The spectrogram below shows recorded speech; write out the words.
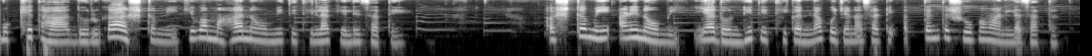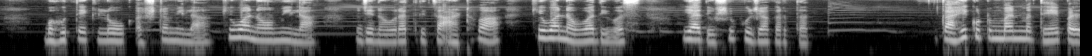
मुख्यतः दुर्गा अष्टमी किंवा महानवमी तिथीला केले जाते. अष्टमी आणि नवमी या दोन्ही तिथी कन्यापूजनासाठी अत्यंत शुभ मानल्या जातात. बहुतेक लोक अष्टमीला किंवा नवमीला म्हणजे नवरात्रीचा आठवा किंवा नववा दिवस या दिवशी पूजा करतात. काही कुटुंबांमध्ये प्र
